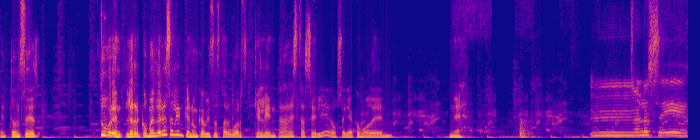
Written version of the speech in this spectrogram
Entonces, Tú, Bren, ¿le recomendarías a alguien que nunca ha visto Star Wars que le entrara a esta serie? ¿O sería como de. Mm, no lo sé.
